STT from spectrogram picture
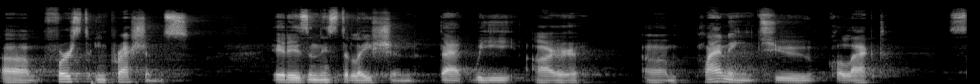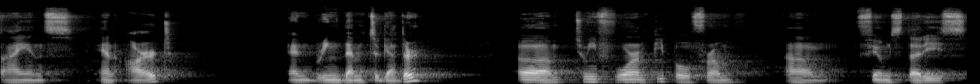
Um, first impressions. It is an installation that we are um, planning to collect science and art and bring them together um, to inform people from um, film studies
